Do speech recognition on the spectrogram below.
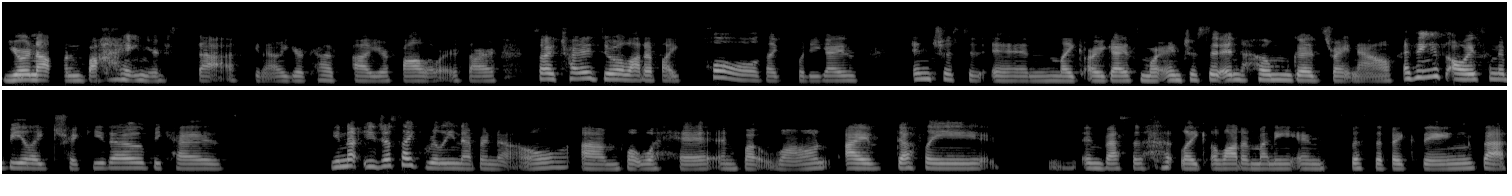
you're not buying your stuff you know your uh, your followers are. So I try to do a lot of like polls like what do you guys interested in? Like, are you guys more interested in home goods right now? I think it's always going to be like tricky though, because you know, you just like really never know um, what will hit and what won't. I've definitely invested like a lot of money in specific things that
